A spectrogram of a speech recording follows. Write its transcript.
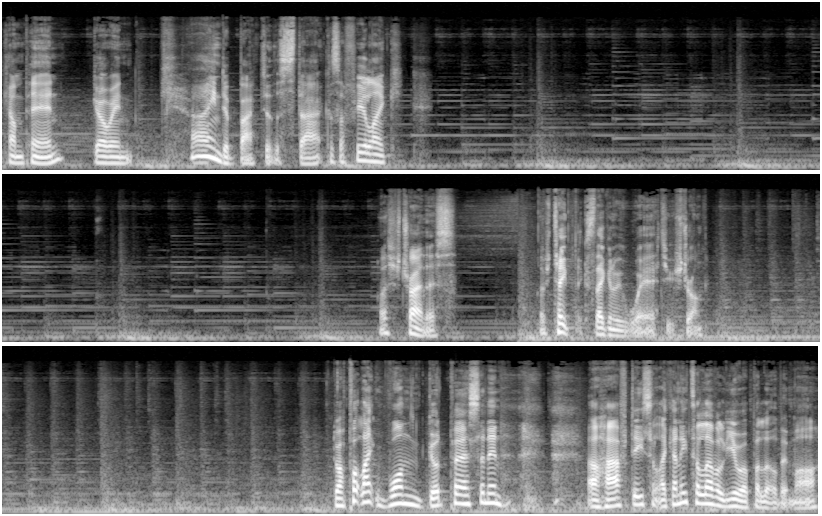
Campaign. Going kind of back to the start because I feel like Let's just try this. Let's take because they're going to be way too strong. Do I put like one good person in? a half decent? Like I need to level you up a little bit more.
